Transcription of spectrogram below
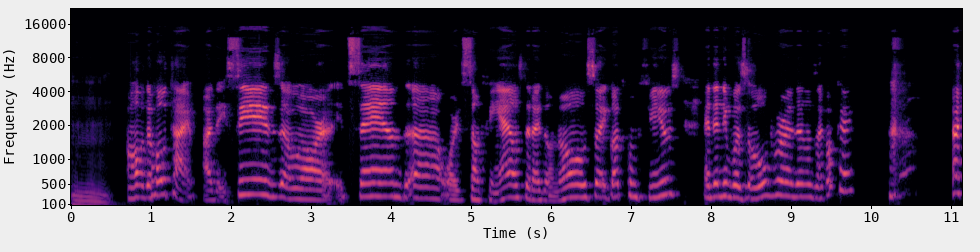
Mm. all the whole time. Are they seeds or it's sand uh, or it's something else that I don't know? So I got confused, and then it was over, and then I was like, okay. I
